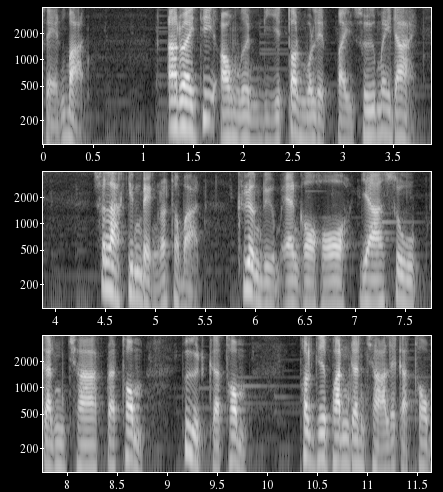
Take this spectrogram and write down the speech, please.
500,000 บาท อะไรที่เอาเงินดิจิตอลวอลเล็ตไปซื้อไม่ได้ สลากกินแบ่งรัฐบาล เครื่องดื่มแอลกอฮอล์ ยาสูบ กัญชากระท่อม พืชกระท่อม ผลิตภัณฑ์กัญชาและกระท่อม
